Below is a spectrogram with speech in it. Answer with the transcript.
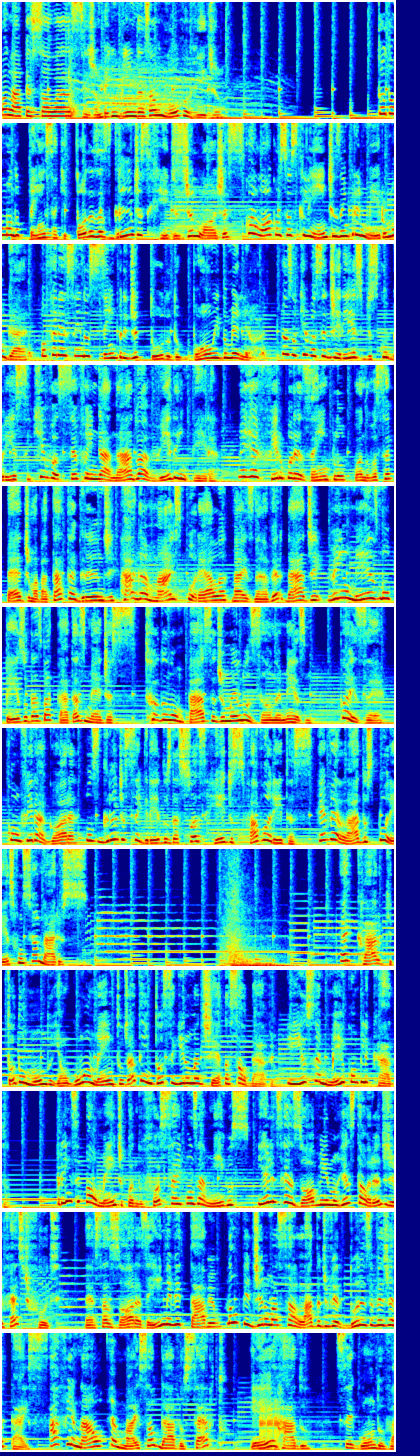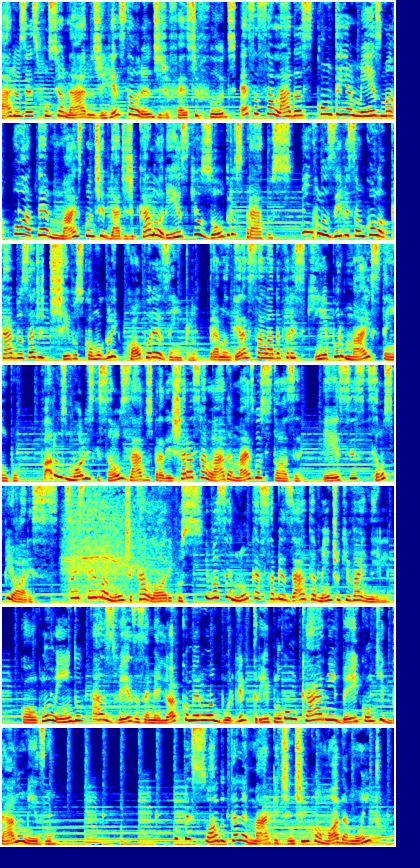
Olá pessoas, sejam bem-vindas ao novo vídeo. Todo mundo pensa que todas as grandes redes de lojas colocam seus clientes em primeiro lugar, oferecendo sempre de tudo do bom e do melhor. Mas o que você diria se descobrisse que você foi enganado a vida inteira? Me refiro, por exemplo, quando você pede uma batata grande, paga mais por ela, mas na verdade vem o mesmo peso das batatas médias. Tudo não passa de uma ilusão, não é mesmo? Pois é, confira agora os grandes segredos das suas redes favoritas, revelados por ex-funcionários. É claro que todo mundo em algum momento já tentou seguir uma dieta saudável, e isso é meio complicado. Principalmente quando for sair com os amigos e eles resolvem ir no restaurante de fast food. Nessas horas é inevitável não pedir uma salada de verduras e vegetais. Afinal, é mais saudável, certo? É errado. Segundo vários ex-funcionários de restaurantes de fast food, essas saladas contêm a mesma ou até mais quantidade de calorias que os outros pratos. Inclusive são colocados aditivos como glicol, por exemplo, para manter a salada fresquinha por mais tempo. Fora os molhos que são usados para deixar a salada mais gostosa. Esses são os piores. São extremamente calóricos e você nunca sabe exatamente o que vai nele. Concluindo, às vezes é melhor comer um hambúrguer triplo com carne e bacon que dá no mesmo. O pessoal do telemarketing te incomoda muito?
